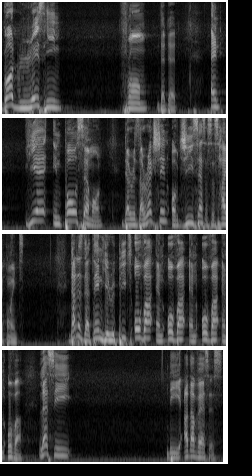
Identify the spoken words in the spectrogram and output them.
God raised him from the dead. And here in Paul's sermon, the resurrection of Jesus is his high point. That is the thing he repeats over and over and over and over. Let's see the other verses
